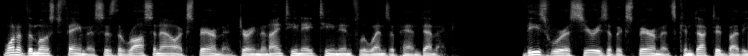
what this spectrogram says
One of the most famous is the Rosenau experiment during the 1918 influenza pandemic. These were a series of experiments conducted by the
